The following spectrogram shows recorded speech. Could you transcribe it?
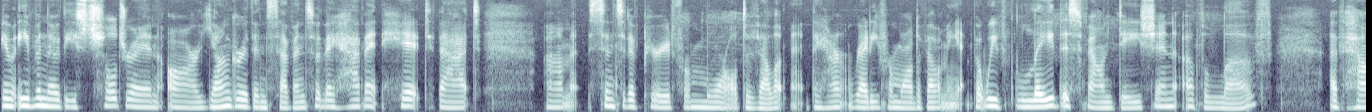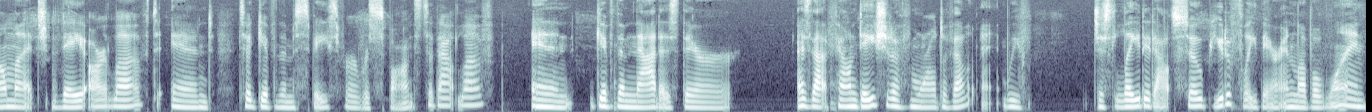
Even though these children are younger than seven, so they haven't hit that um, sensitive period for moral development. They aren't ready for moral development yet. But we've laid this foundation of love, of how much they are loved, and to give them space for a response to that love, and give them that as their as that foundation of moral development. We've just laid it out so beautifully there in level one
